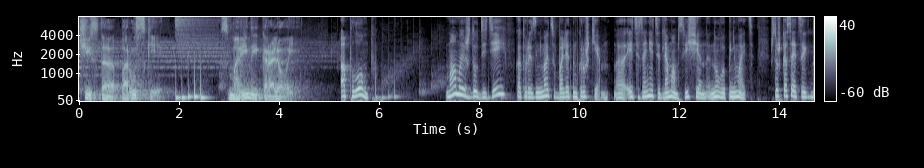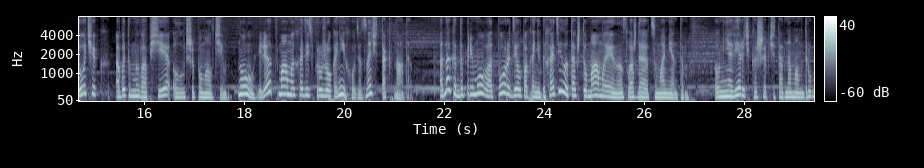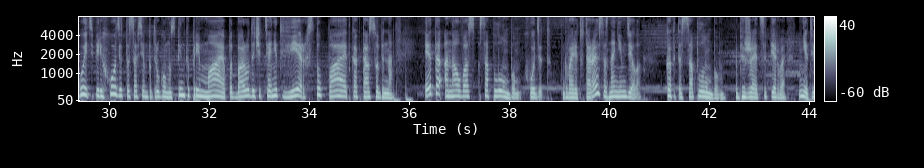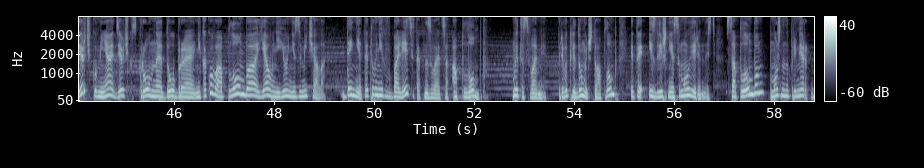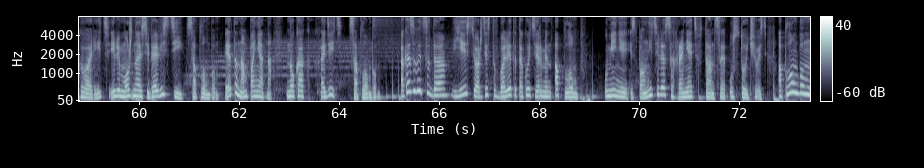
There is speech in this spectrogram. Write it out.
Чисто по-русски С Мариной Королевой Опломб Мамы ждут детей, которые занимаются в балетном кружке. Э, эти занятия для мам священные, ну, вы понимаете. Что же касается их дочек, об этом мы вообще лучше помолчим. Ну, велят мамы ходить в кружок, они и ходят, значит, так надо. Однако до прямого отпора дело пока не доходило, так что мамы наслаждаются моментом. У меня Верочка, шепчет одна мама другой, и теперь ходит-то совсем по-другому. Спинка прямая, подбородочек тянет вверх, ступает как-то особенно. Это она у вас с опломбом ходит, говорит вторая сознанием дела. Как это с опломбом? Обижается первая. Нет, Верочка у меня девочка скромная, добрая. Никакого опломба я у нее не замечала. Да нет, это у них в балете так называется опломб. Мы-то с вами привыкли думать, что опломб – это излишняя самоуверенность. С опломбом можно, например, говорить или можно себя вести с опломбом. Это нам понятно. Но как ходить с опломбом? Оказывается, да, есть у артистов балета такой термин «опломб» умение исполнителя сохранять в танце устойчивость. А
